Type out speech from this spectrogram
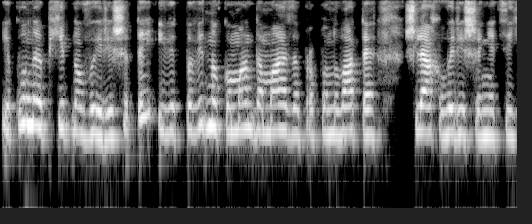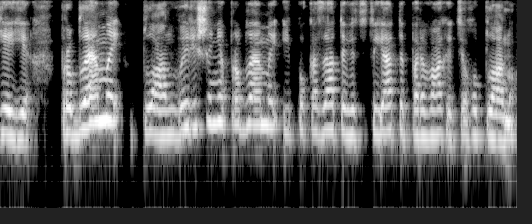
яку необхідно вирішити, і відповідно команда має запропонувати шлях вирішення цієї проблеми, план вирішення проблеми і показати, відстояти переваги цього плану.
